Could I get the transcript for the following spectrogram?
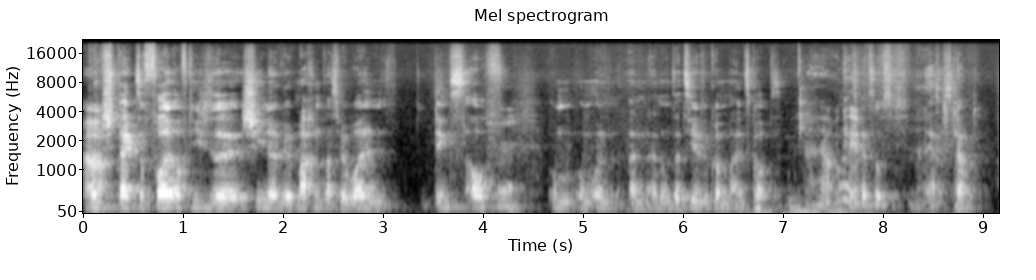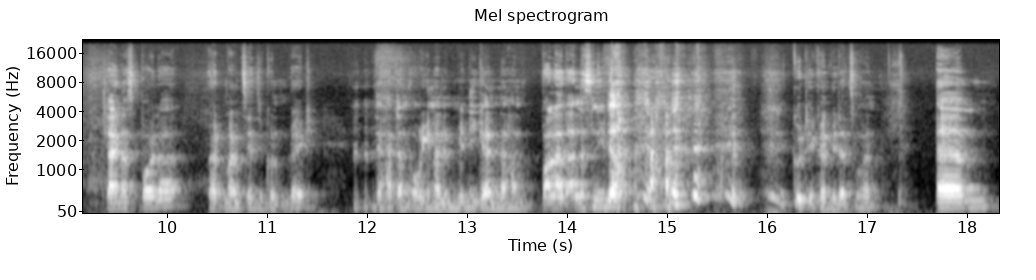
Ah. Und steigt so voll auf diese Schiene, wir machen, was wir wollen, Dings auf, oh. um, um, um an, an unser Ziel zu kommen als Cops. Ah ja, okay. Das ist ganz lustig. Ja, ich glaube, kleiner Spoiler, hört mal 10 Sekunden weg. Der hat dann original eine Minigun in der Hand, ballert alles nieder. Gut, ihr könnt wieder zuhören. Ähm,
